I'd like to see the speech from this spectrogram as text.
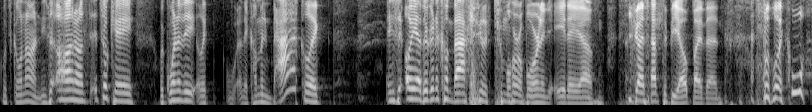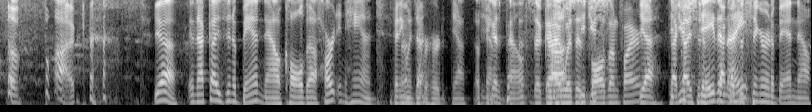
what's going on?" And he's like, "Oh no, it's okay. Like, when are they? Like, are they coming back? Like." And he's like, "Oh yeah, they're gonna come back like tomorrow morning, eight a.m. You guys have to be out by then." we're like, "What the fuck?" yeah, and that guy's in a band now called uh, Heart in Hand. If anyone's Okay. ever heard, yeah, of Did you them. guys bounce? The guy Uh, with his did you balls s- on fire? Yeah, that you guy's in a- stay the that guy's a night? singer in a band now.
